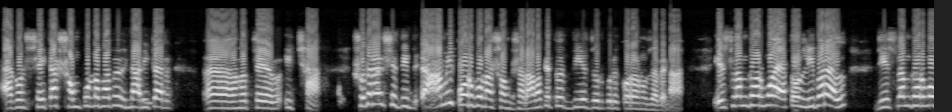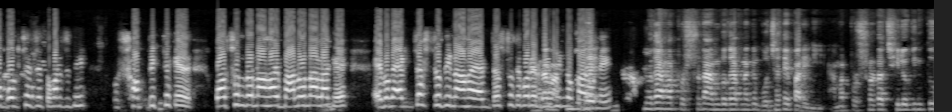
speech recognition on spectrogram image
এখন সেটা সম্পূর্ণভাবে ওই নারীটার হচ্ছে ইচ্ছা। সুতরাং সে আমি করব না সংসার আমাকে তো দিয়ে জোর করে করানো যাবে না। ইসলাম ধর্ম এত লিবারাল যে ইসলাম ধর্ম বলছে যে তোমার যদি সব দিক থেকে পছন্দ না হয় ভালো না লাগে এবং অ্যাডজাস্ট যদি না হয় অ্যাডজাস্ট হতে পারে বিভিন্ন কারণে। আমার প্রশ্নটা আমি বোধহয় আপনাকে বোঝাতে পারিনি। আমার প্রশ্নটা ছিল কিন্তু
